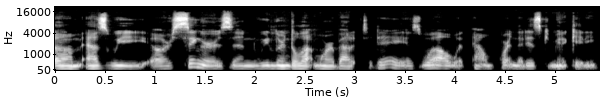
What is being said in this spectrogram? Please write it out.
um, as we are singers, and we learned a lot more about it today as well, what, how important that is communicating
